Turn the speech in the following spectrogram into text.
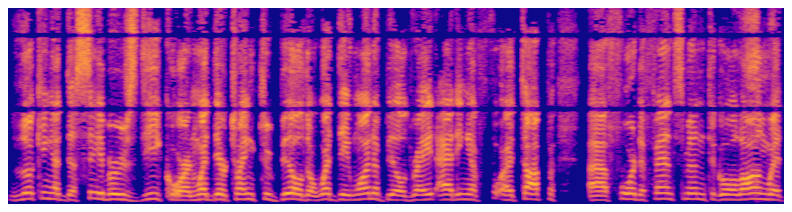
looking at the Sabres D corps and what they're trying to build or what they want to build, right? Adding a, a top uh, four defensemen to go along with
